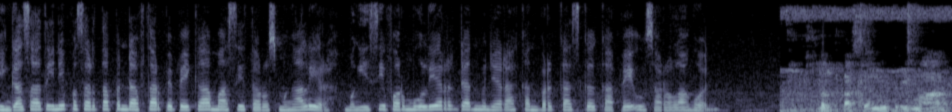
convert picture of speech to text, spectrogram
Hingga saat ini peserta pendaftar PPK masih terus mengalir, mengisi formulir dan menyerahkan berkas ke KPU Sarolangun. Berkas yang diterima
